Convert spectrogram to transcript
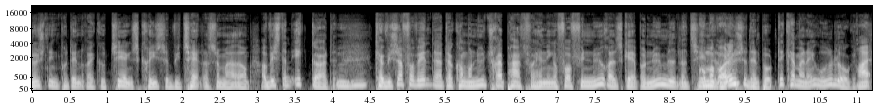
løsning på den rekrutteringskrise, vi taler så meget om. Og hvis den ikke gør det, mm-hmm. kan vi så forvente, at der kommer nye trepartsforhandlinger for at finde nye redskaber, nye midler til at godt, løse ikke? den på? Det kan man ikke udelukke. Nej,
